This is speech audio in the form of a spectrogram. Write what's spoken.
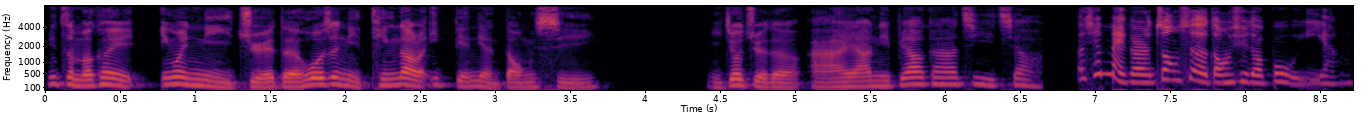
你怎么可以因为你觉得，或者是你听到了一点点东西，你就觉得哎呀，你不要跟他计较。而且每个人重视的东西都不一样。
